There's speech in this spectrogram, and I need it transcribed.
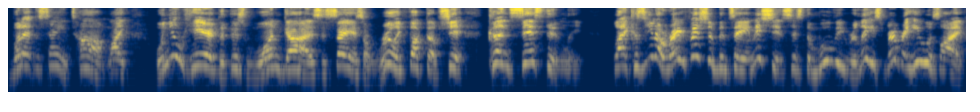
But at the same time, like, when you hear that this one guy is just saying some really fucked up shit consistently, like, cause you know Ray Fisher been saying this shit since the movie release. Remember, he was like,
